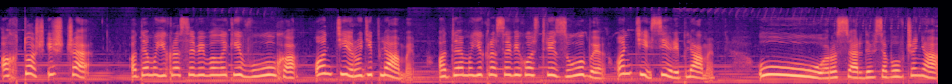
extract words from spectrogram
А хто ж іще? А де мої красиві великі вуха? Он ті руді плями. А де мої красиві гострі зуби? Он ті сірі плями. У, розсердився вовченя.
